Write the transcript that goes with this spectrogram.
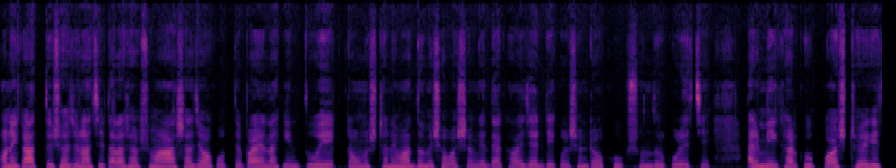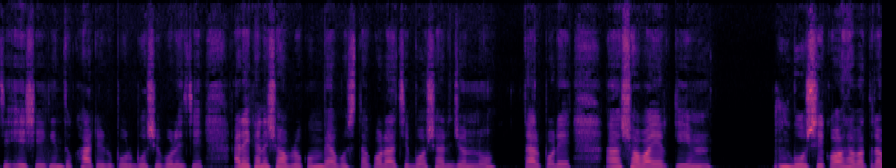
অনেক আত্মীয় স্বজন আছে, তারা সবসময় আসা যাওয়া করতে পারে না। কিন্তু একটা অনুষ্ঠানের মাধ্যমে সবার সঙ্গে দেখা হয়, যার ডেকোরেশনটাও খুব সুন্দর করেছে। আর মেঘার খুব কষ্ট হয়ে গেছে, এসেই কিন্তু খাটের উপর বসে পড়েছে। আর এখানে সব রকম ব্যবস্থা করা আছে বসার জন্য। তারপরে সবাই আর কি বসে কথাবার্তা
